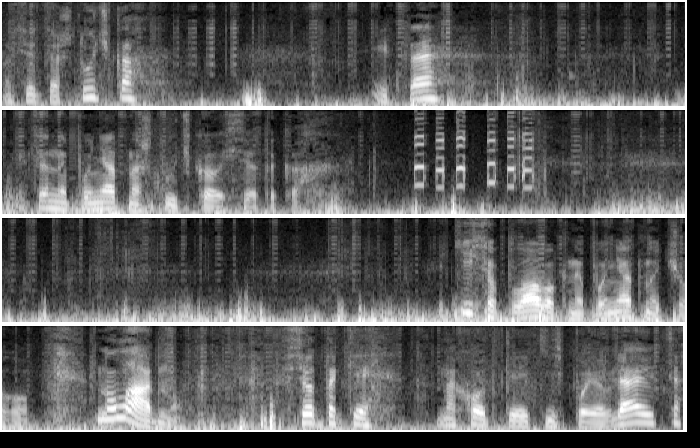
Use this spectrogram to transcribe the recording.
Ось ця штучка. І це. І це непонятна штучка ось така. Якийсь оплавок, непонятно чого. Ну ладно, все-таки находки якісь появляються,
